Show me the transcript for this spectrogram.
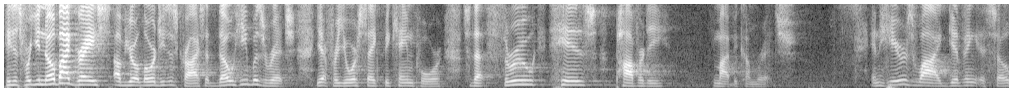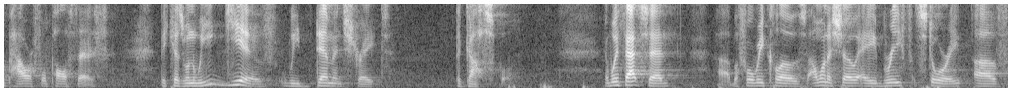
He says, For you know by grace of your Lord Jesus Christ that though he was rich, yet for your sake became poor, so that through his poverty you might become rich. And here's why giving is so powerful, Paul says. Because when we give, we demonstrate the gospel. And with that said, uh, before we close, I want to show a brief story of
